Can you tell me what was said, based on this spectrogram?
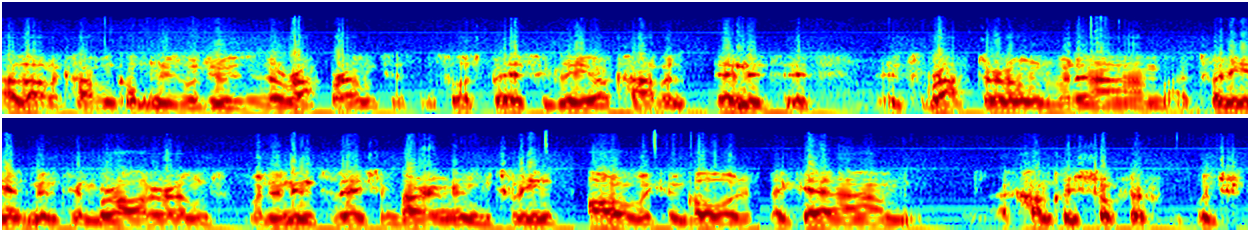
a lot of cabin companies would use as a wrap around system. So it's basically your cabin, then it's it's it's wrapped around with um, a 28 mil timber all around with an insulation barrier in between, or we can go with like a um, a concrete structure, which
